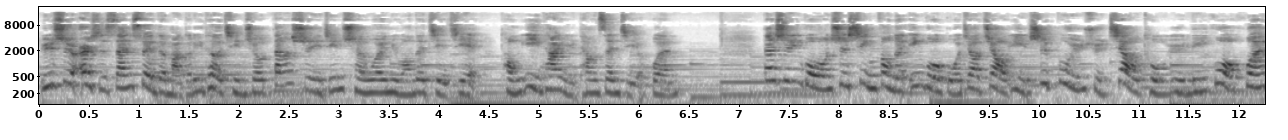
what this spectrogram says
于是，二十三岁的玛格丽特请求当时已经成为女王的姐姐同意她与汤森结婚。但是，英国王室信奉的英国国教教义是不允许教徒与离过婚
